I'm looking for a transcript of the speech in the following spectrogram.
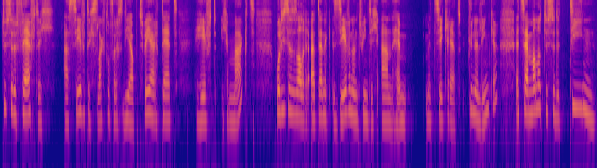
tussen de 50 à 70 slachtoffers die hij op twee jaar tijd heeft gemaakt. Politie zal er uiteindelijk 27 aan hem met zekerheid kunnen linken. Het zijn mannen tussen de 10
